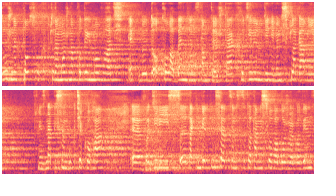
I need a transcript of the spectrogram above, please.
różnych posług, które można podejmować jakby dookoła, będąc tam też, tak? Chodzili ludzie, nie wiem, z flagami, z napisem Bóg Cię kocha, chodzili z takim wielkim sercem, z cytatami Słowa Bożego, więc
